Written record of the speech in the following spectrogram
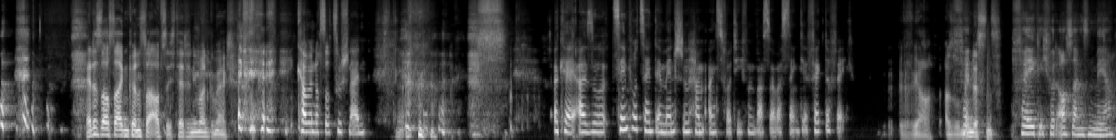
Hättest du auch sagen können, es war Absicht, hätte niemand gemerkt. Kann man noch so zuschneiden. Ja. Okay, also 10% der Menschen haben Angst vor tiefem Wasser. Was denkt ihr? Fact or Fake? ja, also Fa- mindestens. Fake, ich würde auch sagen, es sind mehr.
